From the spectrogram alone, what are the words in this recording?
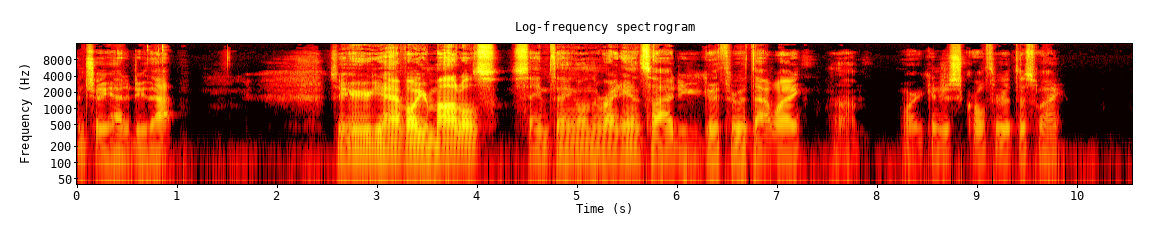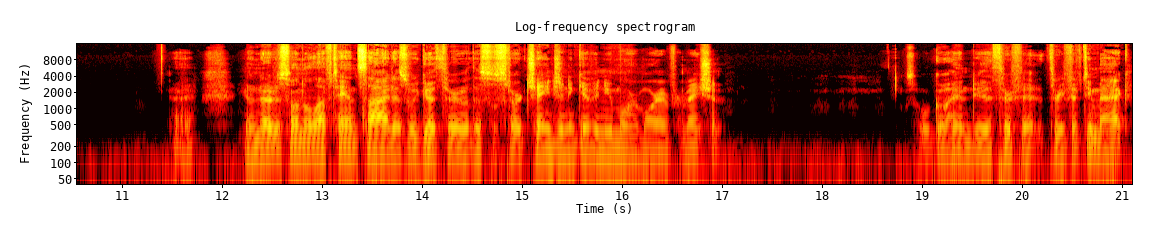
and show you how to do that. So here you have all your models. Same thing on the right hand side. You can go through it that way, um, or you can just scroll through it this way. Okay. You'll notice on the left hand side as we go through this will start changing and giving you more and more information. So we'll go ahead and do the 350 mag.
